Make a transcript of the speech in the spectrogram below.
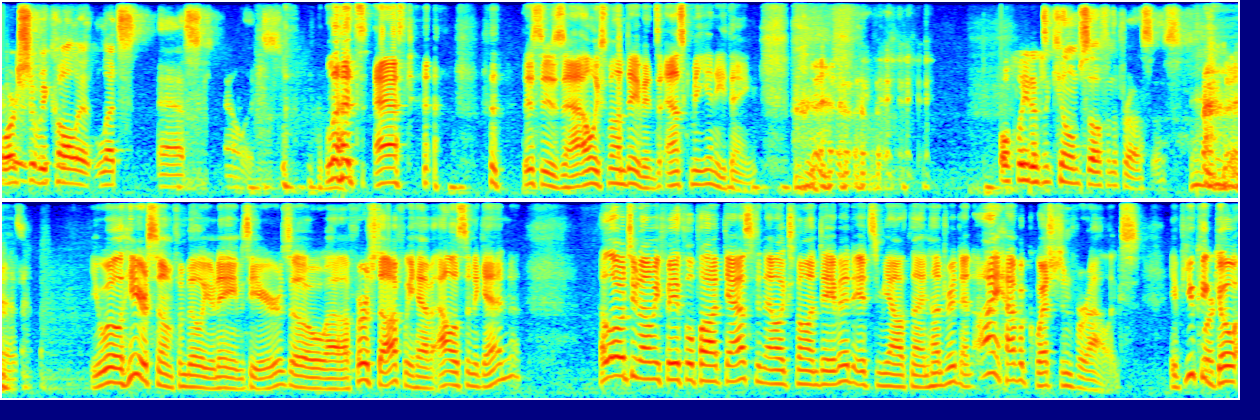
Or should we call it Let's Ask Alex? Let's ask. this is Alex Von David's Ask Me Anything. Hopefully, he doesn't kill himself in the process. Yes. You will hear some familiar names here. So, uh, first off, we have Allison again. Hello, Toonami Faithful Podcast and Alex Von David. It's Meowth900, and I have a question for Alex. If you could go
